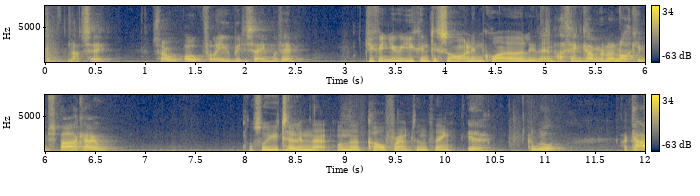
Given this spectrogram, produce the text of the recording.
And that's it. So hopefully it'll be the same with him. Do you think you, you can dishearten him quite early then? I think I'm going to knock him spark out. I saw you tell Yeah. him that on the Carl Frampton thing. Yeah, I will. I can't,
